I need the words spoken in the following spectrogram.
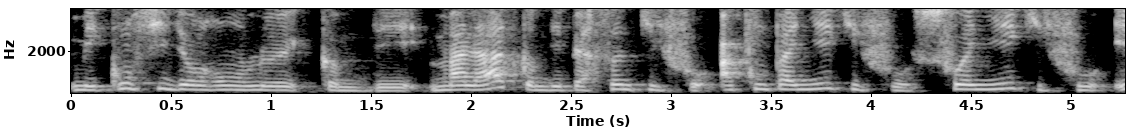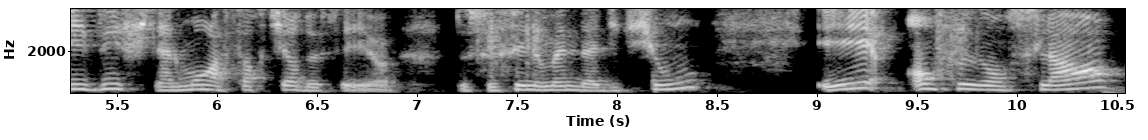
mais considérons-le comme des malades, comme des personnes qu'il faut accompagner, qu'il faut soigner, qu'il faut aider finalement à sortir de, ces, euh, de ce phénomène d'addiction. Et en faisant cela,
